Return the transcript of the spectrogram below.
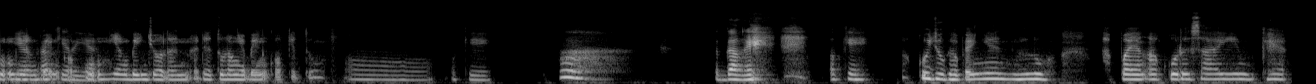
Yang yang terakhir bengkok, ya? yang benjolan, ada tulangnya bengkok itu. Oh, oke. Huh, tegang ya. Oke. Aku juga pengen ngeluh apa yang aku rasain, kayak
